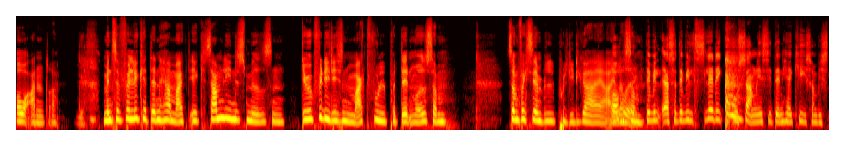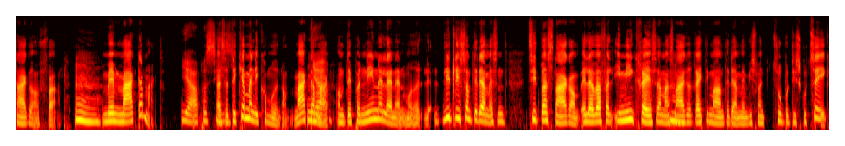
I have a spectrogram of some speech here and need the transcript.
over andre. Yes. Men selvfølgelig kan den her magt ikke sammenlignes med sådan... Det er jo ikke, fordi de er sådan magtfulde på den måde, som, som for eksempel politikere er. Eller som, ikke. Det vil, altså, det vil slet ikke kunne sammenlignes i den her key, som vi snakkede om før. mm, Men magt er magt. ja, præcis. Altså, det kan man ikke komme udenom. Magt er Ja. magt. Om det er på den ene eller anden måde. Lidt ligesom det der med sådan, tit man snakker om, eller i hvert fald i min kreds har man Mm. snakket rigtig meget om det der med, hvis man tog på diskotek,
